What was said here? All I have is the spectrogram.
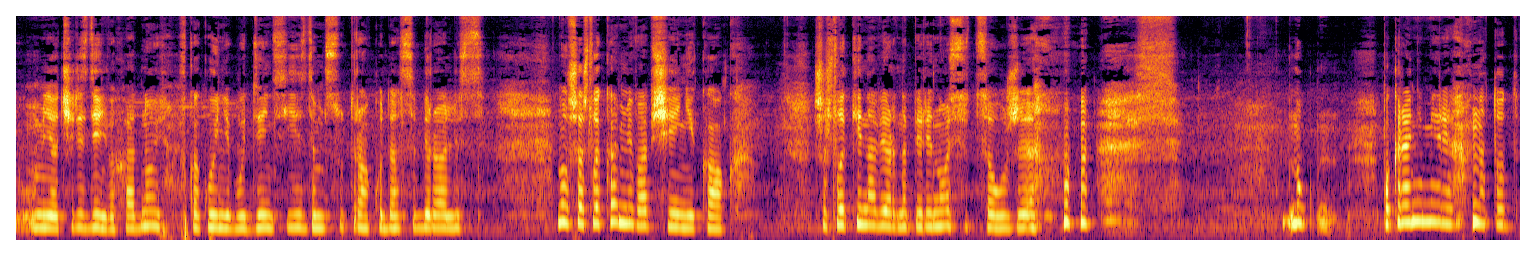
У меня через день выходной. В какой-нибудь день съездим с утра, куда собирались. Ну, шашлыками вообще никак. Шашлыки, наверное, переносятся уже. Ну, по крайней мере, на тот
